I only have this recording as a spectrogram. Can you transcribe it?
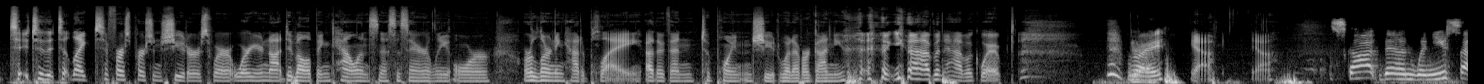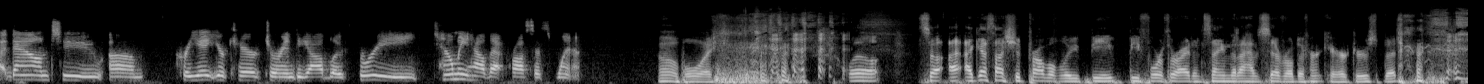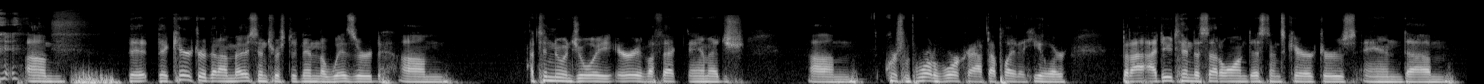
to, to, the, to like to first person shooters where, where you're not developing talents necessarily or or learning how to play other than to point and shoot whatever gun you you happen to have equipped. Right. Yeah. Yeah. Scott, then when you sat down to um, create your character in Diablo 3. Tell me how that process went. Oh boy. well, so I, I, guess I should probably be be forthright in saying that I have several different characters, but um, the the character that I'm most interested in, the wizard, um, I tend to enjoy area of effect damage. Um, of course, with World of Warcraft, I played a healer, but I, I do tend to settle on distance characters, and um,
